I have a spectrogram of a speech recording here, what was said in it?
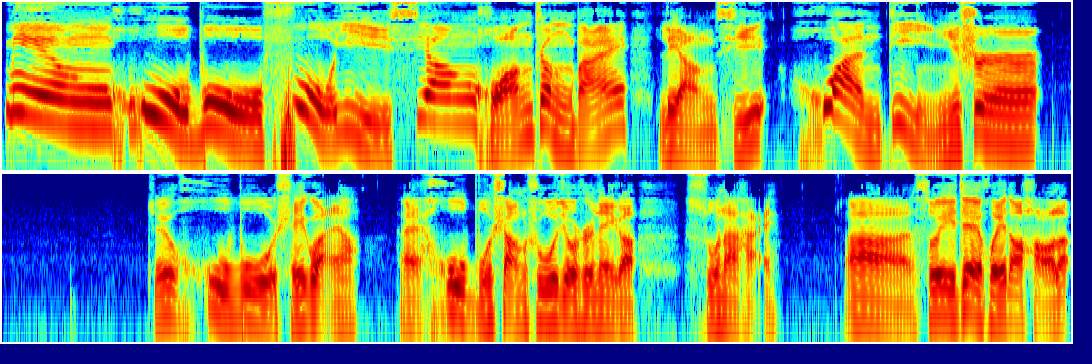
命户部复议镶黄正白两旗。换地一事，这户部谁管呀？哎，户部尚书就是那个苏纳海啊，所以这回倒好了，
